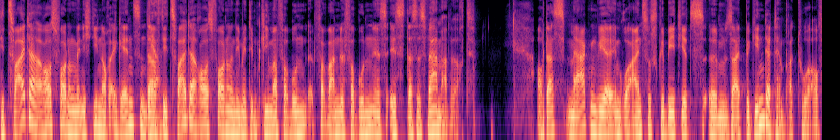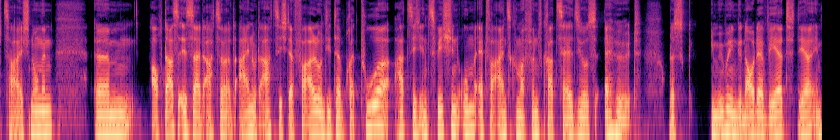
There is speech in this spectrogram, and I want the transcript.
Die zweite Herausforderung, wenn ich die noch ergänzen darf, ja. die zweite Herausforderung, die mit dem Klimawandel verbunden ist, ist, dass es wärmer wird. Auch das merken wir im Ruhreinzugsgebiet jetzt ähm, seit Beginn der Temperaturaufzeichnungen. Ähm, auch das ist seit 1881 der Fall und die Temperatur hat sich inzwischen um etwa 1,5 Grad Celsius erhöht. Und das im Übrigen genau der Wert, der im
